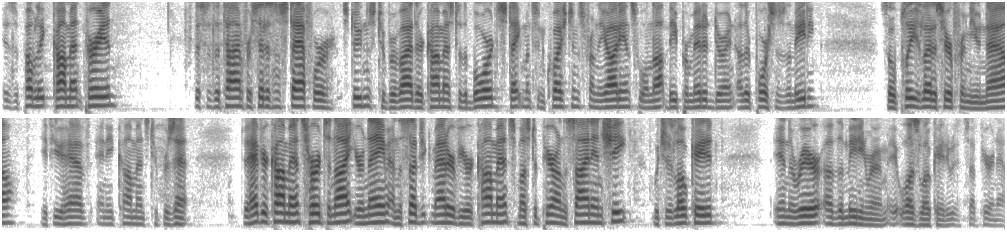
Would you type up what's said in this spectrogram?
is a public comment period. This is the time for citizen staff or students to provide their comments to the board. Statements and questions from the audience will not be permitted during other portions of the meeting. So please let us hear from you now if you have any comments to present. To have your comments heard tonight, your name and the subject matter of your comments must appear on the sign-in sheet, which is located in the rear of the meeting room. It was located, it's up here now.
